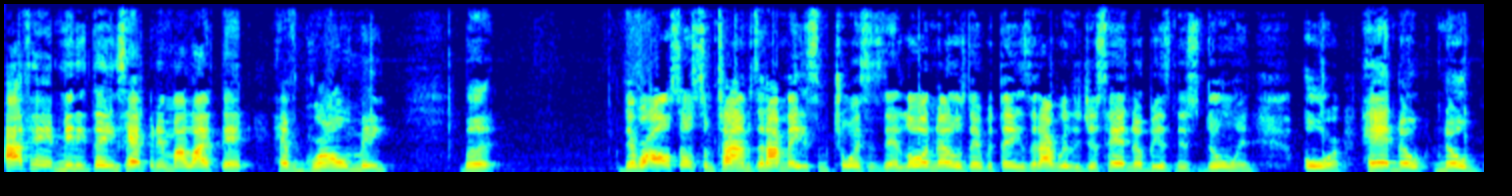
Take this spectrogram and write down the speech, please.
I've had many things happen in my life that have grown me. But there were also some times that I made some choices that Lord knows they were things that I really just had no business doing or had no no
